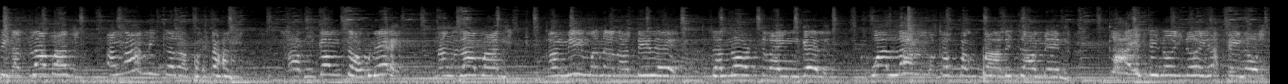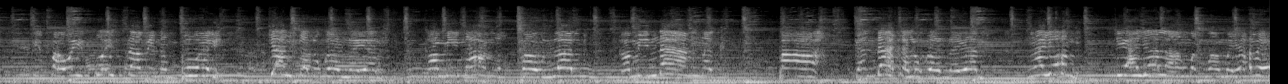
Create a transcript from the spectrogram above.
Na ipinaglaban ang aming karapatan. Hanggang sa huli ng laban, kami mananatili sa North Triangle. Walang makapagpalit sa amin. Kahit sinoy-noy Aquino, ipawipuis namin ang buhay dyan sa lugar na yan. Kami na ang nagpaunlad. Kami na ang nagpaganda sa lugar na yan. Ngayon, si Ayala ang magmamayari.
